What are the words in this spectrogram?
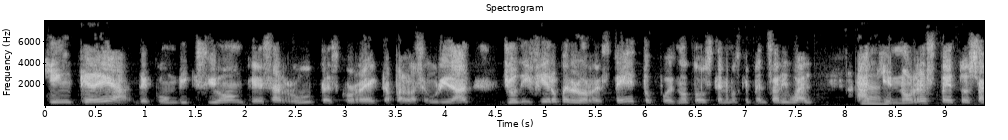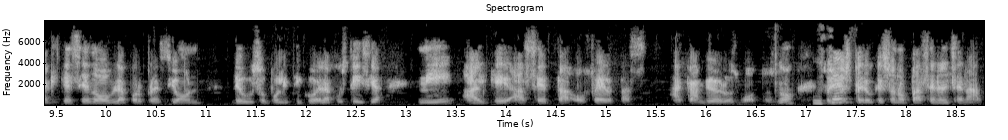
quien crea de convicción que esa ruta es correcta para la seguridad, yo difiero, pero lo respeto, pues no todos tenemos que pensar igual. A quien no respeto es al que se dobla por presión de uso político de la justicia, ni al que acepta ofertas a cambio de los votos, ¿no? yo espero que eso no pase en el Senado.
